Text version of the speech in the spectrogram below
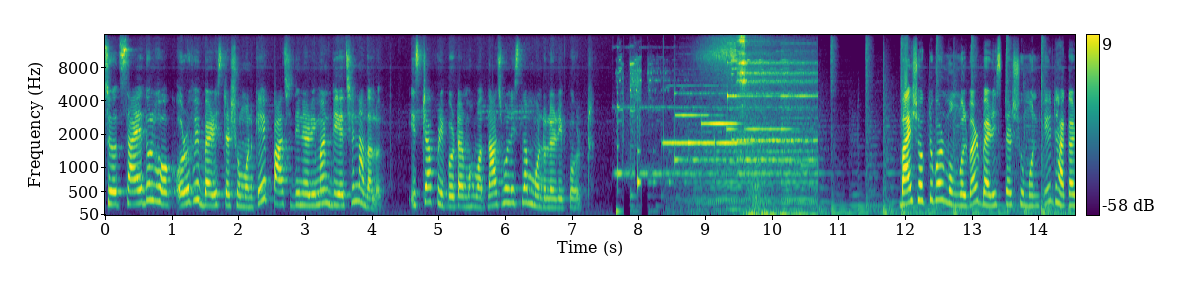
সৈয়দ সায়েদুল হক ওরফে ব্যারিস্টার সুমনকে পাঁচ দিনের রিমান্ড দিয়েছেন আদালত। স্টাফ রিপোর্টার মোহাম্মদ নাজমুল ইসলাম মণ্ডলের রিপোর্ট। বাইশ অক্টোবর মঙ্গলবার ব্যারিস্টার সুমনকে ঢাকার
